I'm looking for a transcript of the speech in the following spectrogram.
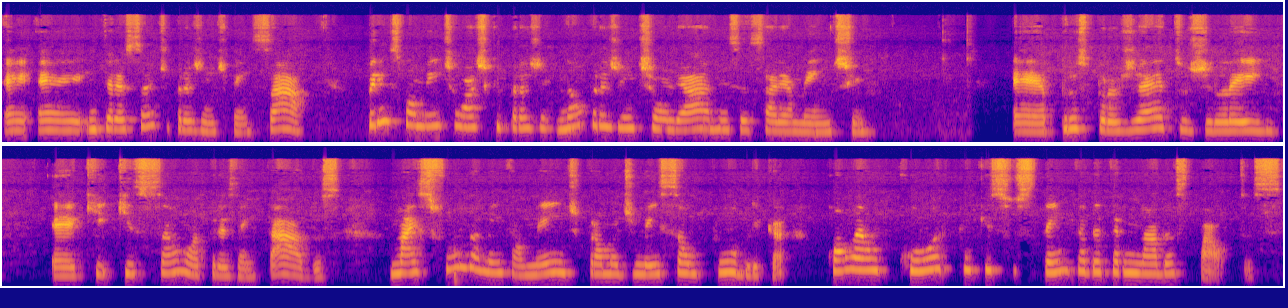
é, é interessante para a gente pensar, principalmente eu acho que pra, não para a gente olhar necessariamente é, para os projetos de lei é, que, que são apresentados, mas fundamentalmente para uma dimensão pública, qual é o corpo que sustenta determinadas pautas.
